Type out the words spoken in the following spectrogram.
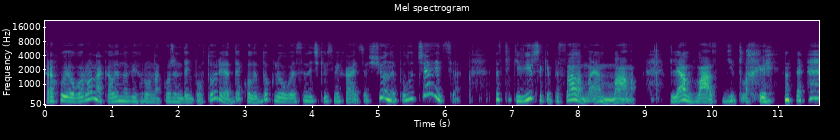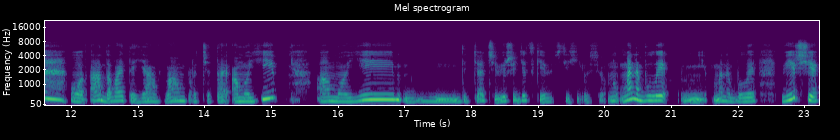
Рахує ворона, калинові грона. Кожен день повторює, деколи докльовує, синички всміхаються. Що не виходить? Ось такі віршики писала моя мама. Для вас, дітлахи. От, а давайте я вам прочитаю. А мої, а мої дитячі вірші, дитячі стихи. Ось. Ну, в мене були, ні, в мене були вірші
